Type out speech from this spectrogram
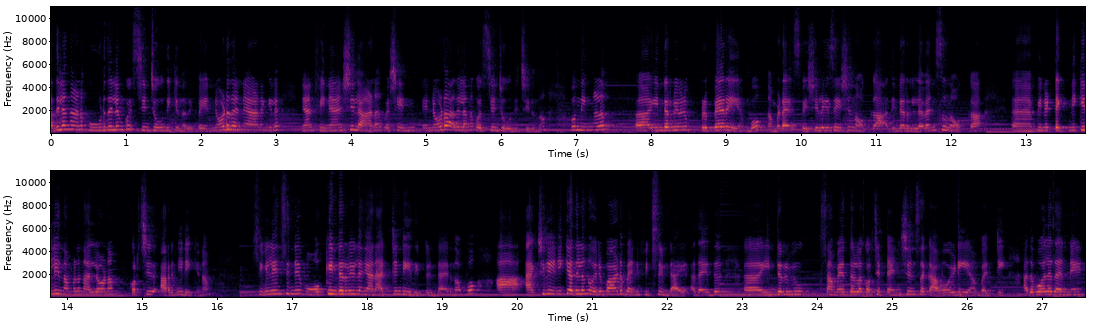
അതിലെന്നാണ് കൂടുതലും ക്വസ്റ്റ്യൻ ചോദിക്കുന്നത്. ഇപ്പൊ എന്നോട് തന്നെയാണെങ്കിൽ ഞാൻ ഫിനാൻഷ്യൽ ആണ് പക്ഷെ എന്നോട് അതിലൊന്ന് ക്വസ്റ്റ്യൻ ചോദിച്ചിരുന്നു. അപ്പോൾ നിങ്ങളും ഇന്റർവ്യൂവിന് പ്രിപ്പയർ ചെയ്യുമ്പോൾ നമ്മുടെ സ്പെഷ്യലൈസേഷൻ നോക്കുക അതിന്റെ റിലവൻസ് നോക്കുക പിന്നെ ടെക്നിക്കലി നമ്മൾ നല്ലോണം കുറച്ച് അറിഞ്ഞിരിക്കണം. സിവിലിയൻസിന്റെ മോക്ക് ഇന്റർവ്യൂവിൽ ഞാൻ അറ്റൻഡ് ചെയ്തിട്ടുണ്ടായിരുന്നു. അപ്പോൾ ആക്ച്വലി എനിക്ക് അതിൽ നിന്ന് ഒരുപാട് ബെനിഫിറ്റ്സ് ഉണ്ടായി. അതായത് ഇന്റർവ്യൂ സമയത്തുള്ള കുറച്ച് ടെൻഷൻസ് ഒക്കെ അവോയ്ഡ് ചെയ്യാൻ പറ്റി. അതുപോലെ തന്നെ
